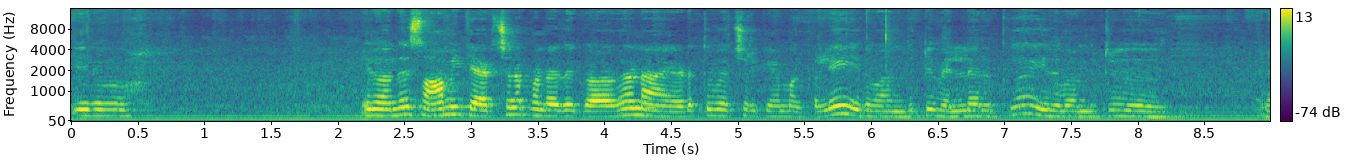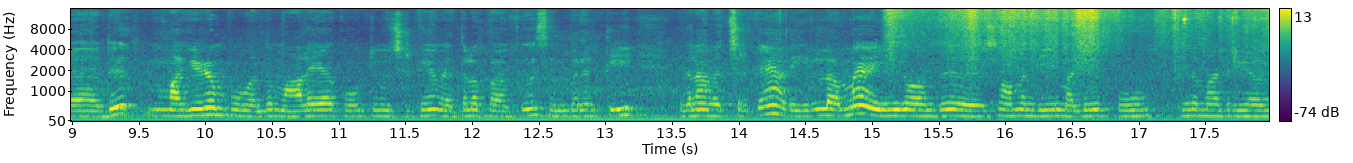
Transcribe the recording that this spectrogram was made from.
இது இது வந்து சாமிக்கு அர்ச்சனை பண்ணுறதுக்காக நான் எடுத்து வச்சுருக்கேன் மக்களே. இது வந்துட்டு வெள்ளை இருக்குது இது வந்துட்டு அதாவது மகிழம்பூ வந்து மாலையாக கோத்து வச்சுருக்கேன் வெத்தலைப்பாக்கு செம்பருத்தி இதெல்லாம் வச்சுருக்கேன். அது இல்லாமல் இங்கே வந்து சாமந்தி மல்லிகைப்பூ இந்த மாதிரியான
